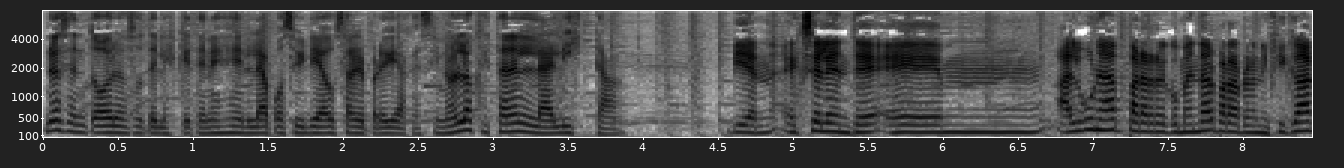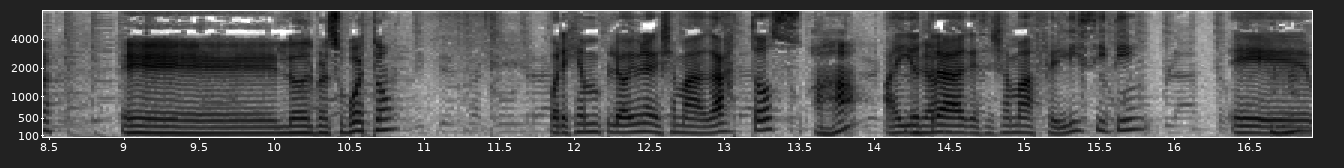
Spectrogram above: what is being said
no es en todos los hoteles que tenés la posibilidad de usar el previaje, sino en los que están en la lista. Bien, excelente. Eh, ¿Alguna app para recomendar, para planificar eh, lo del presupuesto? Por ejemplo, hay una que se llama Gastos, Ajá. Hay mirá. otra que se llama Felicity. Eh,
